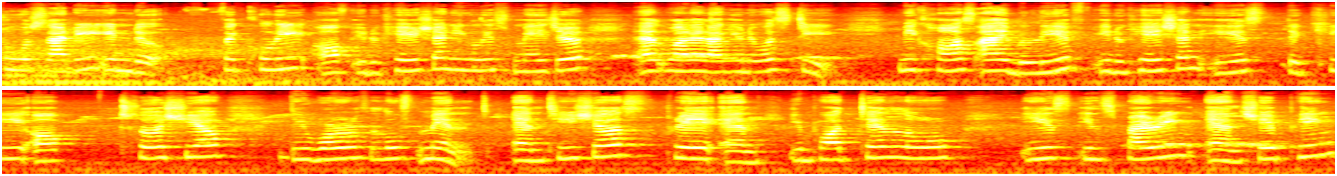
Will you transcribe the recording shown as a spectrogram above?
to study in the Faculty of Education English major at Valley University because I believe education is the key of social development and teachers play an important role in inspiring and shaping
